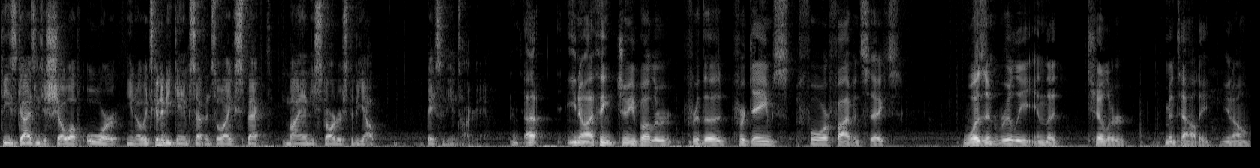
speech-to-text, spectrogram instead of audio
These guys need to show up, or you know, it's going to be Game Seven, so I expect Miami starters to be out basically the entire game. I, you know, I think Jimmy Butler for the for games four, five, and six wasn't really in the killer mentality. You know,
